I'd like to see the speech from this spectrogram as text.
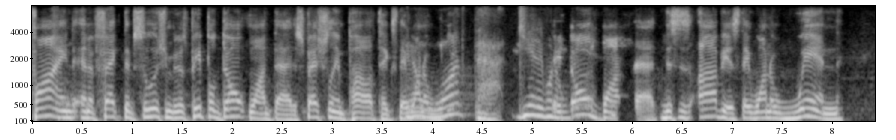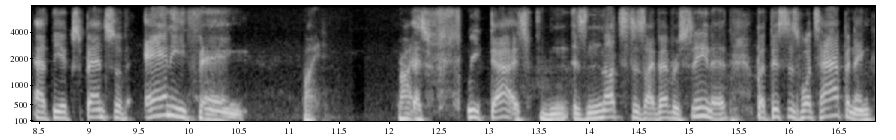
find an effective solution, because people don't want that, especially in politics, they, They want to don't want that. Yeah, they want They don't win. want that. This is obvious. They want to win at the expense of anything. Right. Right. As freaked out, as, as nuts as I've ever seen it. But this is what's happening.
